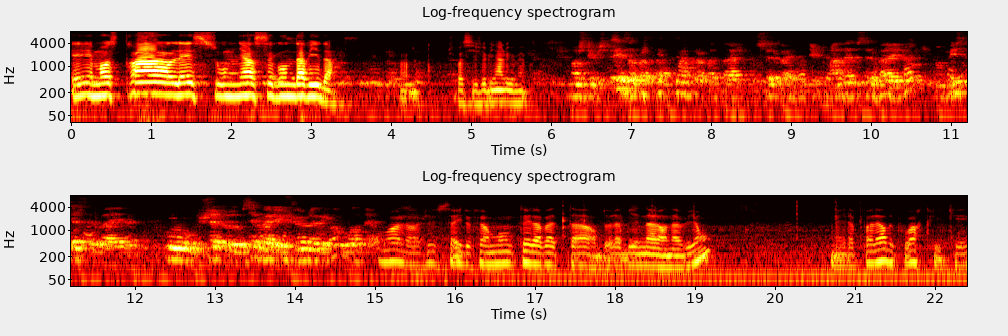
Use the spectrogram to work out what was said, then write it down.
e mostrar-lhes minha segunda vida. Je sais pas si j'ai bien lu, mais... Voilà, j'essaye de faire monter l'avatar de la biennale en avion. Mais il n'a pas l'air de pouvoir cliquer.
